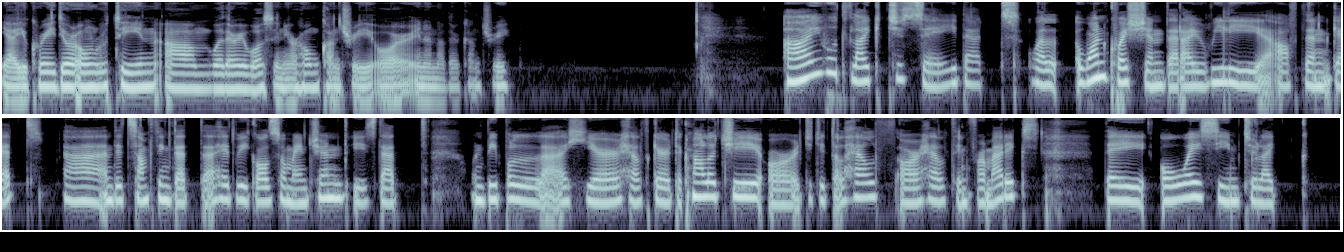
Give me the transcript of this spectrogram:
yeah, you create your own routine, um, whether it was in your home country or in another country. I would like to say that, well, one question that I really often get, uh, and it's something that uh, Hedvig also mentioned, is that when people uh, hear healthcare technology or digital health or health informatics, they always seem to like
